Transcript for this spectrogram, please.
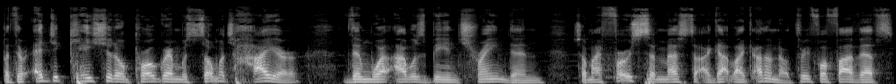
But their educational program was so much higher than what I was being trained in. So my first semester, I got like, I don't know, three, four, five F's.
